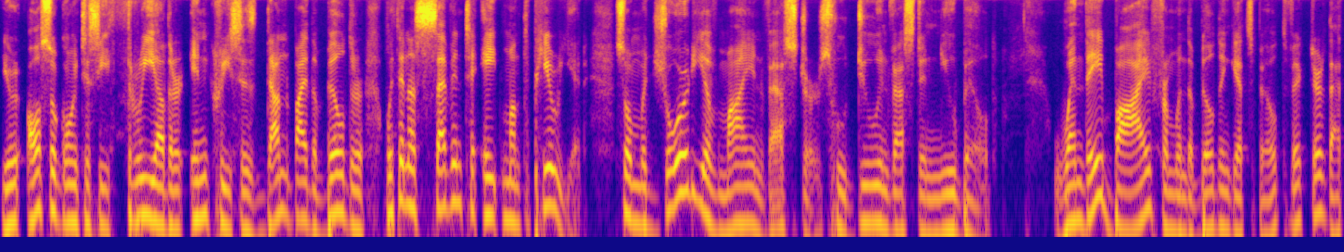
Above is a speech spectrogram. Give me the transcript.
you're also going to see three other increases done by the builder within a 7 to 8 month period. So majority of my investors who do invest in new build when they buy from when the building gets built, Victor, that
